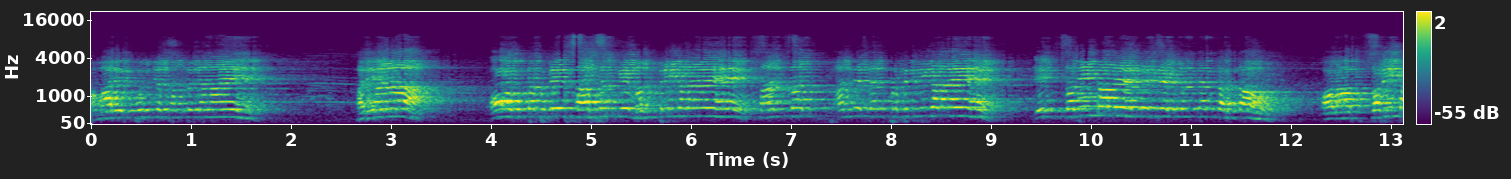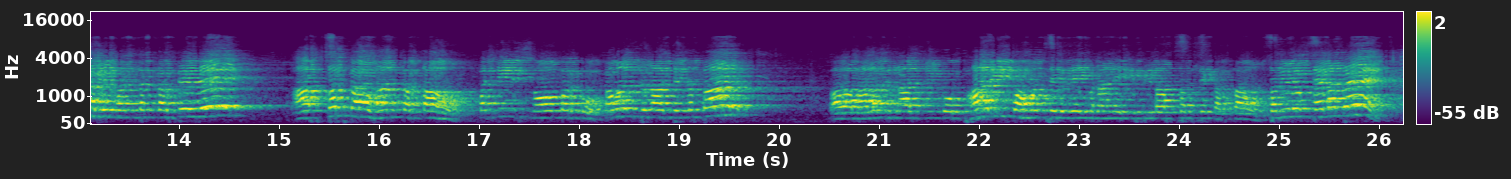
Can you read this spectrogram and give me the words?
हमारे पूज्य संतजन आए हैं। हरियाणा और उत्तर प्रदेश शासन के मंत्रीगण आए हैं, सांसद, अन्य जनप्रतिनिधिगण आए हैं। इन सभी का मैं हृदय से अभिनंदन करता हूँ और आप सभी का अभिनंदन करते हुए आप सबका आह्वान करता हूँ। 25 नवंबर को कमल चुनाव चिन्ह पर बाबा बालकनाथ जी को भारी बहुमत से विजयी बनाने की अपील आप सबसे करता हूँ। सभी लोग सहमत हैं?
